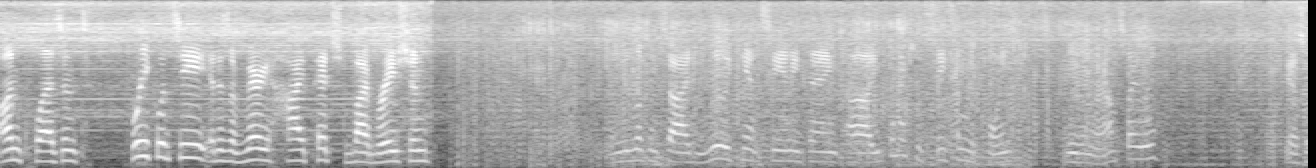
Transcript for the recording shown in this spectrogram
unpleasant frequency. It is a very high-pitched vibration look inside, you really can't see anything. Uh, you can actually see some of the coins moving around slightly. Yeah, so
